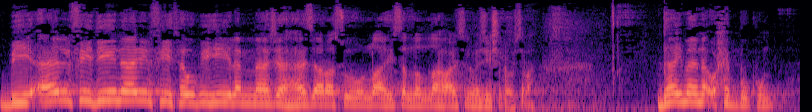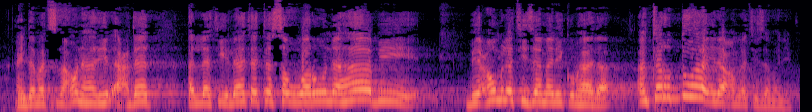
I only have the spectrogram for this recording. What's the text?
بألف دينار في ثوبه لما جهز رسول الله صلى الله عليه وسلم جيش العسرة. دائما أنا أحبكم عندما تسمعون هذه الأعداد التي لا تتصورونها بعملة زمنكم هذا أن تردوها إلى عملة زمنكم.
